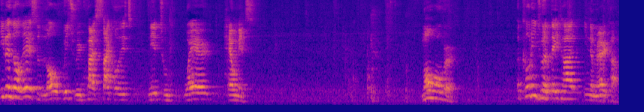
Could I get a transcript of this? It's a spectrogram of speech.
Even though there is a law which requires cyclists need to wear helmets. Moreover, according to the data in America,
